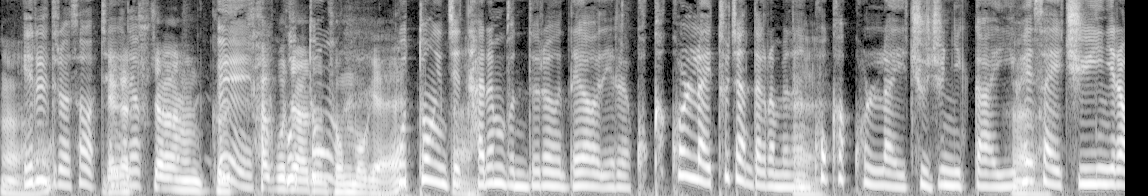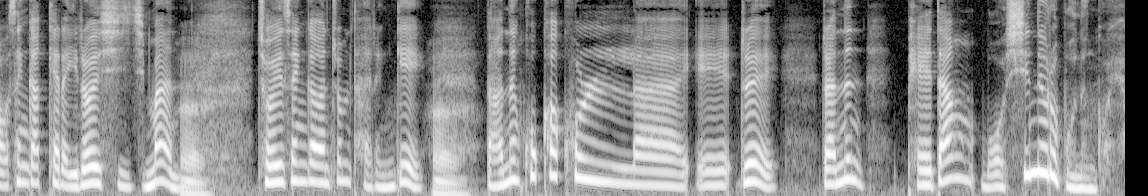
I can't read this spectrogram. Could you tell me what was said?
어. 예를 들어서 제가, 내가 투자하는 그 네, 사고자 하는 종목에 보통 이제 어. 다른 분들은 내가 예를 코카콜라에 투자한다 그러면은 네. 코카콜라의 주주니까 이 어. 회사의 주인이라고 생각해라 이러시지만 네. 저의 생각은 좀 다른 게 네. 나는 코카콜라를 라는 배당 머신으로 보는 거예요.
